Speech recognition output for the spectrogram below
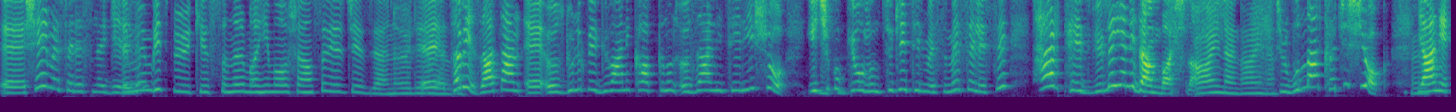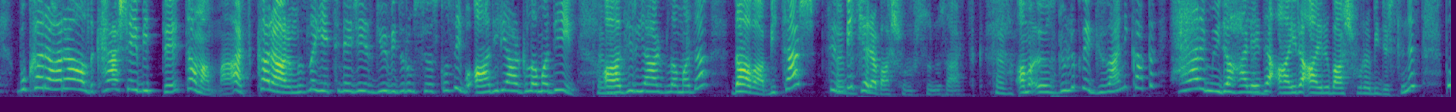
Ee, şey meselesine gelelim. E, mümbit bir ülke sanırım Ahim'e o şansı vereceğiz yani öyle. Ee, tabii zaten e, özgürlük ve güvenlik hakkının özel niteliği şu. İç hukuk yolunun tüketilmesi meselesi her tedbirle yeniden başlar. Aynen aynen. Şimdi bundan kaçış yok. Evet. Yani bu kararı aldık her şey bitti. Tamam artık kararımızla yetineceğiz gibi bir durum söz konusu konusu değil. Bu adil yargılama değil. Tabii. Adil yargılamada dava biter. Siz Tabii. bir kere başvurursunuz artık. Tabii. Ama özgürlük ve güvenlik hakkı her müdahalede Tabii. ayrı ayrı başvurabilirsiniz. Bu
